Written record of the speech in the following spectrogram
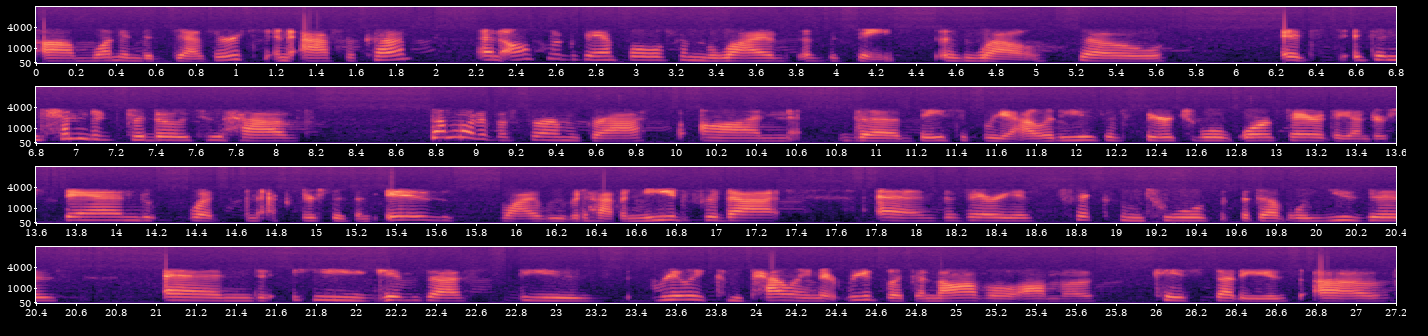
um, one in the desert in Africa, and also examples from the lives of the saints as well. So it's it's intended for those who have somewhat of a firm grasp on the basic realities of spiritual warfare. They understand what an exorcism is, why we would have a need for that, and the various tricks and tools that the devil uses. And he gives us these really compelling, it reads like a novel almost, case studies of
